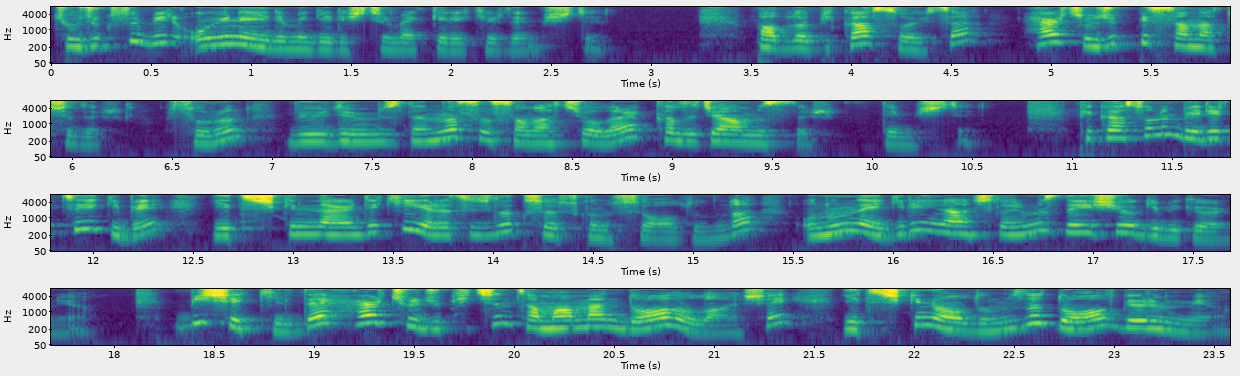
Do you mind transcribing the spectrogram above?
çocuksu bir oyun eğilimi geliştirmek gerekir demişti. Pablo Picasso ise her çocuk bir sanatçıdır. Sorun büyüdüğümüzde nasıl sanatçı olarak kalacağımızdır demişti. Picasso'nun belirttiği gibi yetişkinlerdeki yaratıcılık söz konusu olduğunda onunla ilgili inançlarımız değişiyor gibi görünüyor. Bir şekilde her çocuk için tamamen doğal olan şey yetişkin olduğumuzda doğal görünmüyor.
